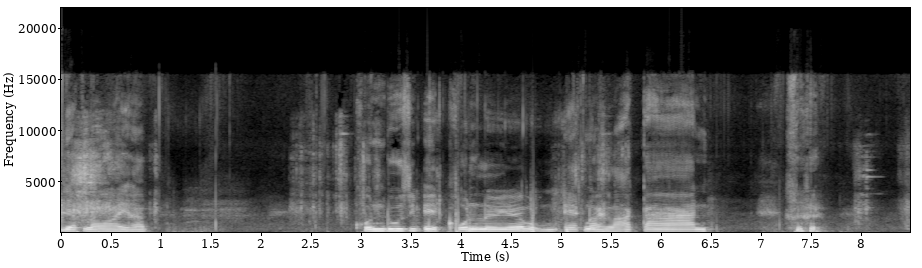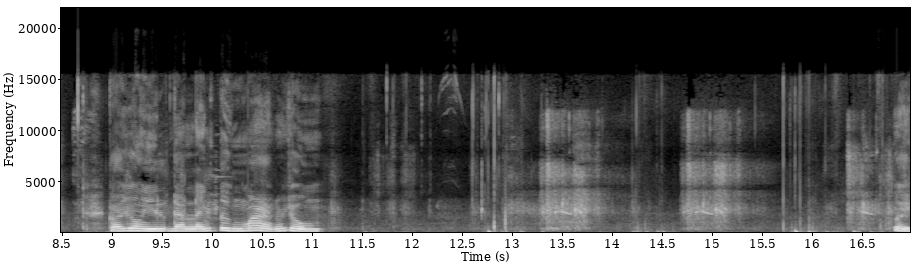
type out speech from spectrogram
เรียบร้อยครับ คนดูสิบเอ็ดคนเลยนะผมแอคหน่อยละการก็ช่วงนี้ดันแรงตึงมากท่านผู้ชม เฮ้ย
